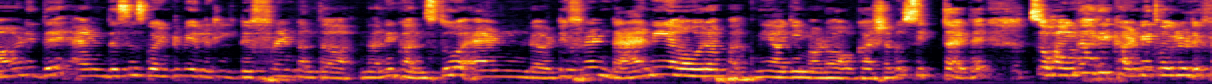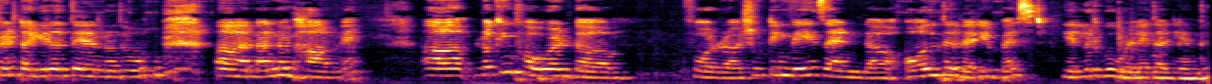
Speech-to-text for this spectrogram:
ಮಾಡಿದ್ದೆ and this is going to be little different ಅಂತ ನನಗೆ ಅನಿಸ್ತು ಅಂಡ್ ಡಿಫ್ರೆಂಟ್ ಡ್ಯಾನಿ ಅವರ ಪತ್ನಿಯಾಗಿ ಮಾಡೋ ಅವಕಾಶನೂ ಸಿಗ್ತಾ ಇದೆ. ಸೊ ಹಂಗಾಗಿ ಖಂಡಿತವಾಗ್ಲೂ ಡಿಫ್ರೆಂಟ್ ಆಗಿರುತ್ತೆ ಅನ್ನೋದು ನನ್ನ ಭಾವನೆ. Looking forward for shooting days and all the very best ಎಲ್ಲರಿಗೂ ಒಳ್ಳೇದಾಗ್ಲಿ ಅಂತ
